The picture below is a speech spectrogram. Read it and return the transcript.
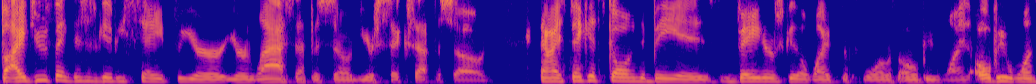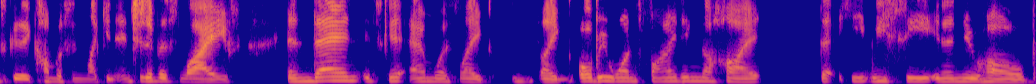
But I do think this is gonna be safe for your your last episode, your sixth episode. And I think it's going to be is Vader's gonna wipe the floor with Obi Wan. Obi Wan's gonna come within like an inches of his life, and then it's gonna end with like like Obi Wan finding the hut that he we see in A New Hope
